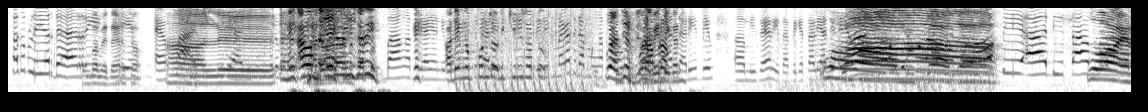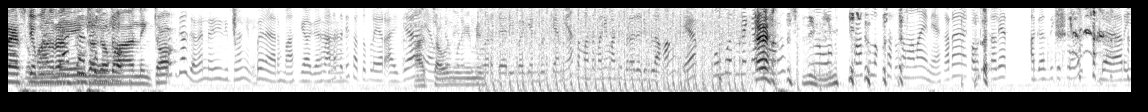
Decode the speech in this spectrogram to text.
satu player dari tim Cok. F5. Ale. Iya, Eh, awas, eh, bagus Misery. banget ya yang Ada yang ngepon, Cok, di kiri satu. Mereka tidak mengetahui Wah, anjir, dari tim eh, Misery, tapi kita lihat Wah, di Bobby Aditama. Wah, RSG beneran gagal Cok. maning, Cok. Mas Gaga kan dari dibilangin nih. Benar, Mas Gaga. Karena tadi satu player aja yang Kacau udah mulai Mimin. keluar dari bagian bootcampnya, teman-temannya masih berada di belakang, ya, membuat mereka Eh. harus lock satu sama lain ya. Karena kalau kita lihat agak sedikit sulit dari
